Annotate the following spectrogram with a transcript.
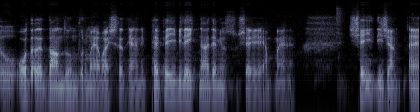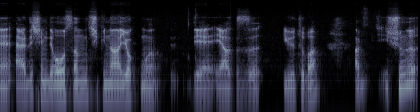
O, o da dandun vurmaya başladı yani. Pepe'yi bile ikna edemiyorsun şeye yapmaya. Şey diyeceğim. E, Erdi şimdi Oğuzhan'ın hiç günahı yok mu diye yazdı YouTube'a. Abi şunu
